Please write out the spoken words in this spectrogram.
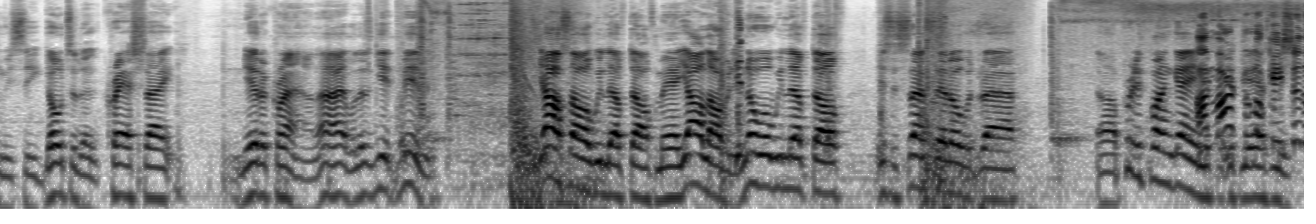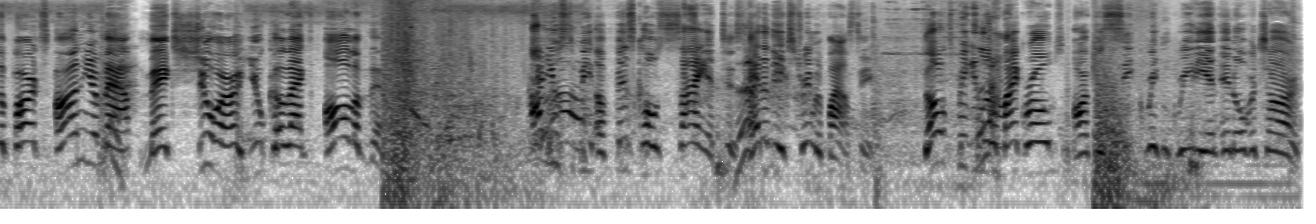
Let me see. Go to the crash site near the crown. All right, well, let's get busy. Y'all saw where we left off, man. Y'all already know where we left off. This is Sunset Overdrive. Uh, pretty fun game. I if, mark if the you ask me. location of the parts on your map. Make sure you collect all of them. I used to be a FizzCo scientist, head of the Extremophiles team. Those freaky little microbes are the secret ingredient in Overcharge.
